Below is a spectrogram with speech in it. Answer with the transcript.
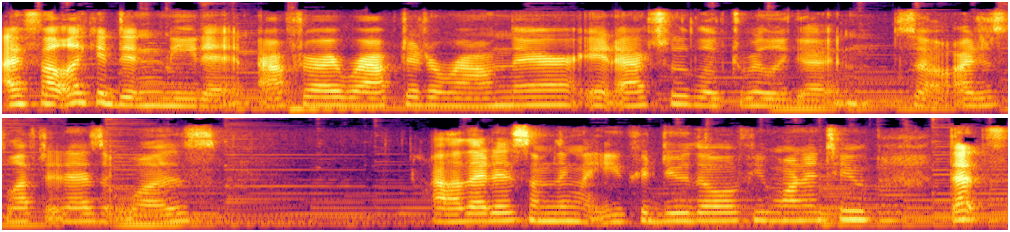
I felt like it didn't need it. After I wrapped it around there, it actually looked really good. So I just left it as it was. Uh, that is something that you could do though if you wanted to. That's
